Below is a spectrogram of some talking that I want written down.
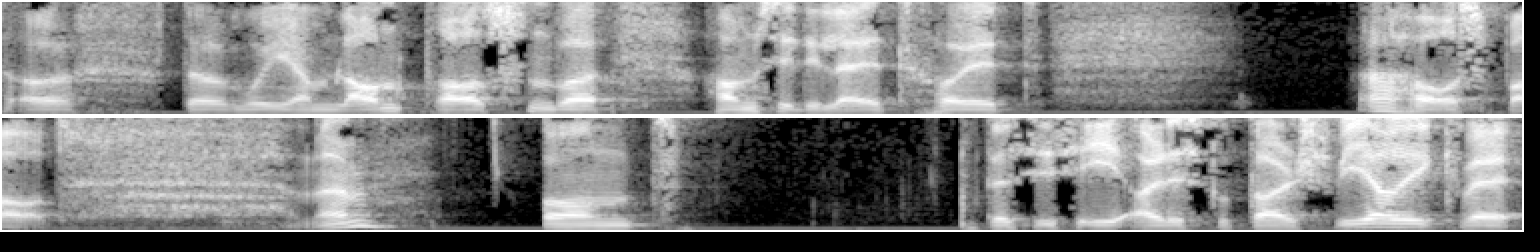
äh, da, wo ich am Land draußen war, haben sie die Leute halt ein Haus baut. Ne? Und das ist eh alles total schwierig, weil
